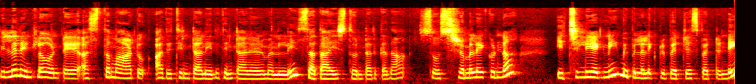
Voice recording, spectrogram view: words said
పిల్లలు ఇంట్లో ఉంటే అస్తమాటు అది తింటాను ఇది తింటాను అని మనల్ని సతాయిస్తుంటారు కదా. సో శ్రమ లేకుండా ఈ చిల్లీ ఎగ్ని మీ పిల్లలకి ప్రిపేర్ చేసి పెట్టండి.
